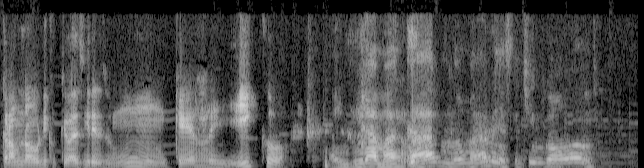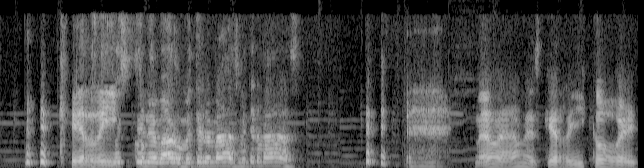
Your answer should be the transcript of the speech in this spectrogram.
Chrome lo único que va a decir es, mmm, qué rico. Ay, mira, más RAM, no mames, qué chingón. qué rico. Pues tiene varo, métele más, métele más. no mames, qué rico, güey.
